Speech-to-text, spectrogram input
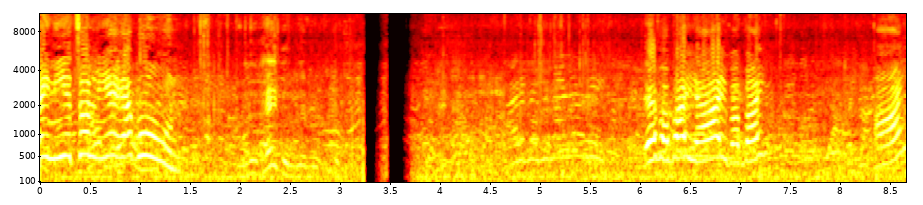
এই, নিয়ে চল, নিয়ে আগুন। এ বাবাই, আয় বাবাই। আয়।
